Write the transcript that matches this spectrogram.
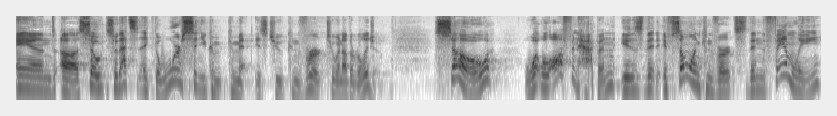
and uh, so so that's like the worst sin you can commit is to convert to another religion so what will often happen is that if someone converts then the family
